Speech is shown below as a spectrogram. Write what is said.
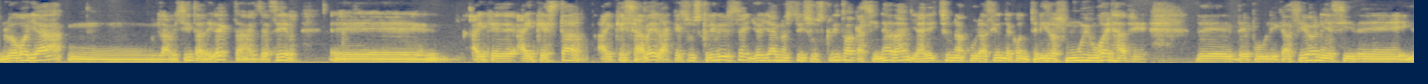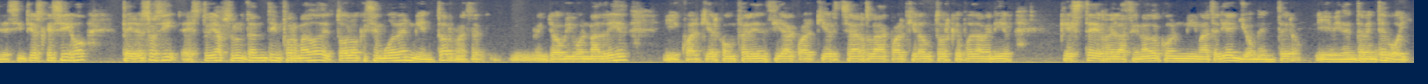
Luego ya mm, la visita directa, es decir, eh, hay, que, hay que estar, hay que saber a qué suscribirse. Yo ya no estoy suscrito a casi nada, ya he hecho una curación de contenidos muy buena de, de, publicaciones y de, y de, sitios que sigo, pero eso sí, estoy absolutamente informado de todo lo que se mueve en mi entorno. yo vivo en Madrid y cualquier conferencia, cualquier charla, cualquier autor que pueda venir que esté relacionado con mi materia, yo me entero y evidentemente voy.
